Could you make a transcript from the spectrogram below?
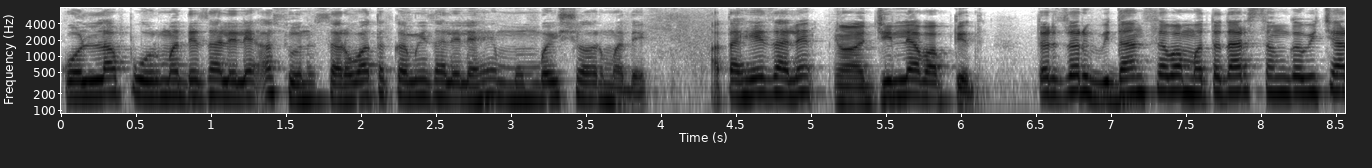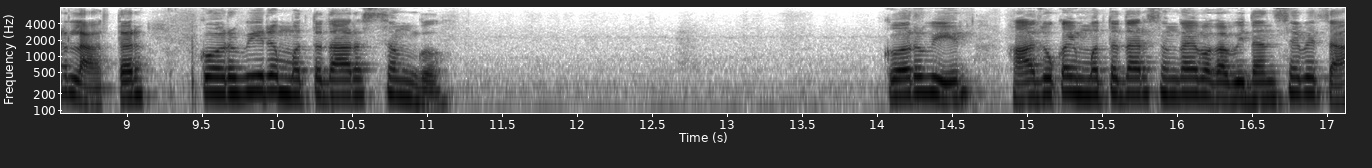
कोल्हापूरमध्ये झालेले असून सर्वात कमी झालेले आहे मुंबई शहरमध्ये. आता हे झाले जिल्ह्याबाबतीत. तर जर विधानसभा मतदारसंघ विचारला तर करवीर मतदारसंघ. करवीर हा जो काही मतदारसंघ आहे बघा विधानसभेचा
